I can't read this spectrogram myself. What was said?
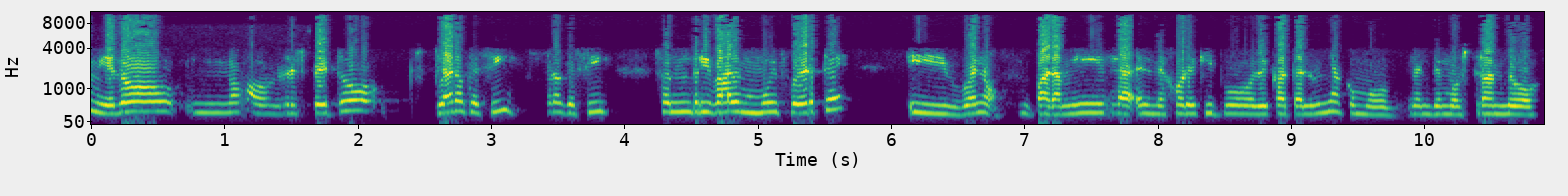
miedo, no, respeto, claro que sí, claro que sí. Son un rival muy fuerte y bueno, para mí la- el mejor equipo de Cataluña, como vienen demostrando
